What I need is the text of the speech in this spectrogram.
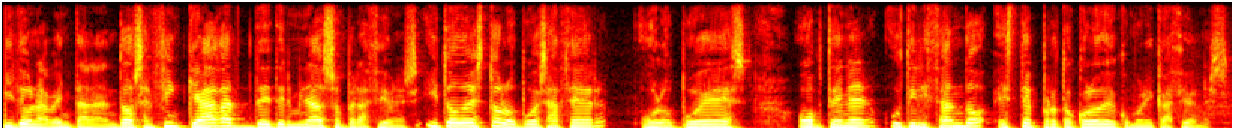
divida una ventana en dos, en fin, que haga determinadas operaciones. Y todo esto lo puedes hacer o lo puedes obtener utilizando este protocolo de comunicaciones.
